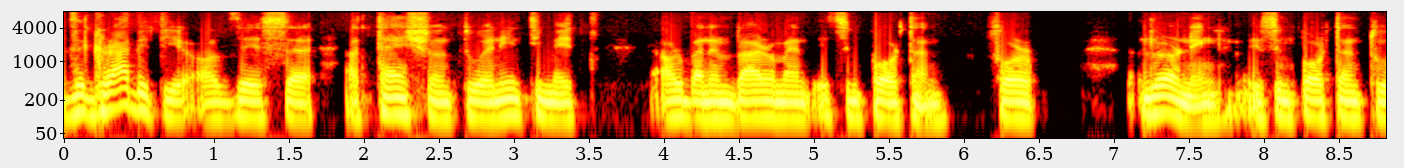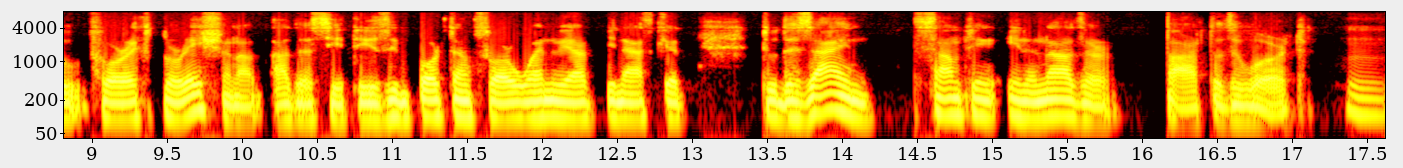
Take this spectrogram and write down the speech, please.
the gravity of this uh, attention to an intimate urban environment is important for learning is important to for exploration of other cities important for when we have been asked to design something in another part of the world hmm.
